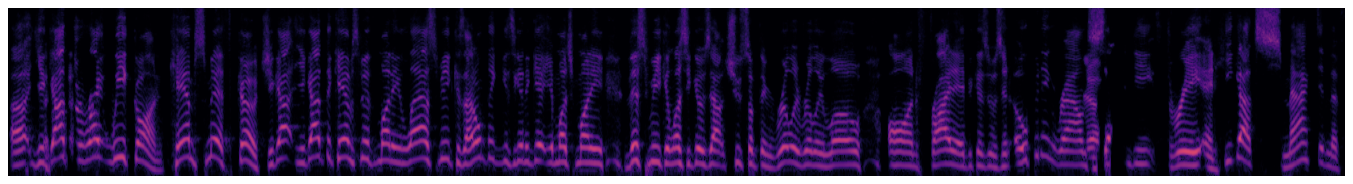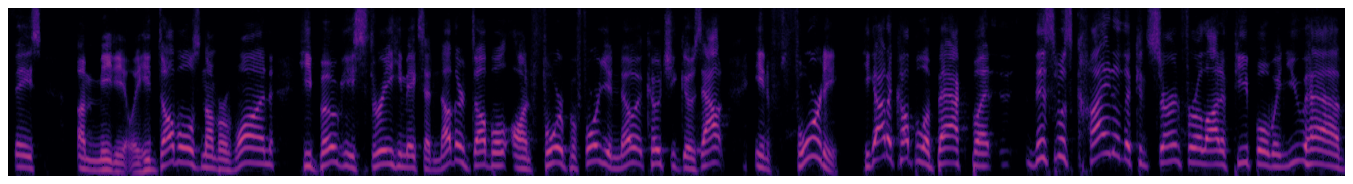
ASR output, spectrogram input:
uh, you got the right week on. Cam Smith, coach. You got you got the Cam Smith money last week because I don't think he's going to get you much money this week unless he goes out and shoots something really really low on Friday because it was an opening round yeah. 73 and he got smacked in the face immediately. He doubles number one, he bogeys three, he makes another double on four. Before you know it, coach, he goes out in 40 he got a couple of back, but this was kind of the concern for a lot of people when you have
